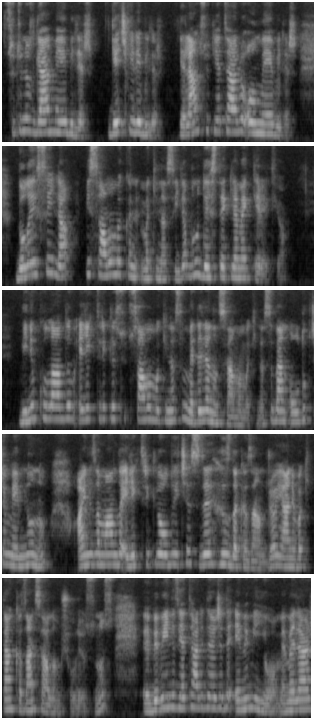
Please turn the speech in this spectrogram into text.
sütünüz gelmeyebilir, geç gelebilir, gelen süt yeterli olmayabilir. Dolayısıyla bir sağma makinesiyle bunu desteklemek gerekiyor. Benim kullandığım elektrikli süt sağma makinesi Medela'nın sağma makinesi. Ben oldukça memnunum. Aynı zamanda elektrikli olduğu için size hız da kazandırıyor. Yani vakitten kazanç sağlamış oluyorsunuz. E, bebeğiniz yeterli derecede ememiyor. Memeler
